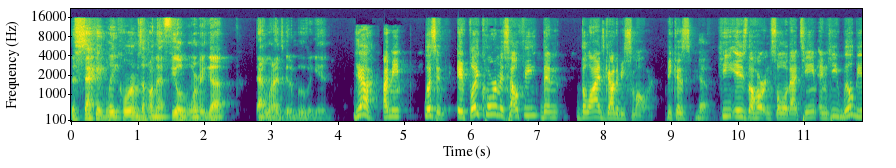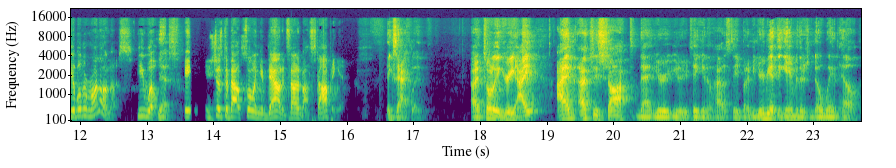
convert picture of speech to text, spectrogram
The second Blake Corum's up on that field warming up, that line's gonna move again. Yeah, I mean, listen, if Blake Corum is healthy, then the line's got to be smaller because Yep. he is the heart and soul of that team, and he will be able to run on us. He will. Yes. It, it's just about slowing him down. It's not about stopping it. Exactly. I totally agree. I I'm actually shocked that you're you know you're taking Ohio State, but I mean you're gonna be at the game and there's no way in hell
